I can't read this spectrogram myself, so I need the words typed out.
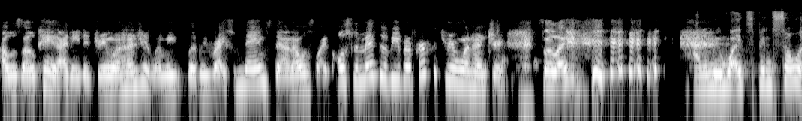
I was like, okay, I need a Dream 100. Let me let me write some names down. I was like, oh, Samantha be my perfect Dream 100. So like, and I mean, what it's been so.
